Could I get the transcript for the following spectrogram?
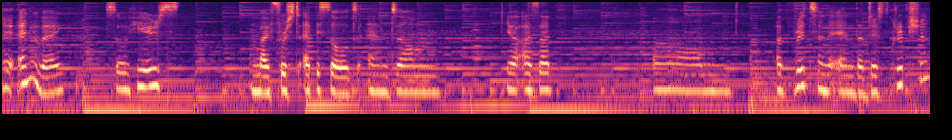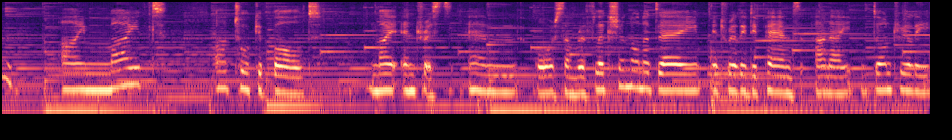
anyway, so here's my first episode and um, yeah as I've um, I've written in the description I might uh, talk about my interests and or some reflection on a day. It really depends and I don't really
